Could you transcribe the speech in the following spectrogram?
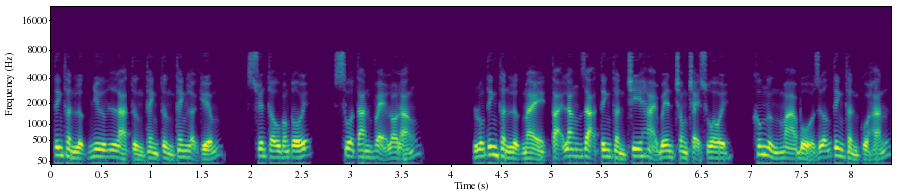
tinh thần lực như là từng thanh từng thanh lợi kiếm, xuyên thấu bóng tối, xua tan vẻ lo lắng. Luồng tinh thần lực này tại lăng dạ tinh thần chi hải bên trong chạy xuôi, không ngừng mà bổ dưỡng tinh thần của hắn,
